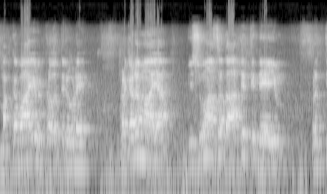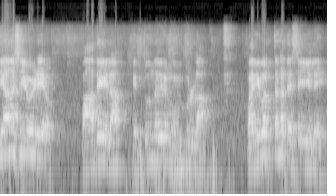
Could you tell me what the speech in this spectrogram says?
മക്കബായ വിപ്ലവത്തിലൂടെ പ്രകടമായ വിശ്വാസദാർഢ്യത്തിന്റെയും പ്രത്യാശയുടെയോ പാതയില എത്തുന്നതിന് മുൻപുള്ള പരിവർത്തന ദശയിലെ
